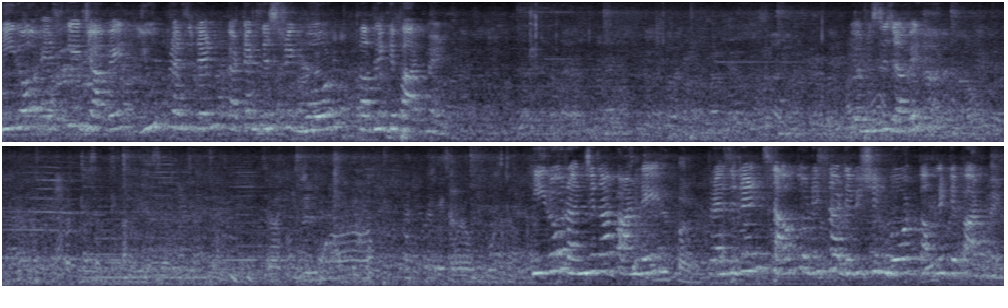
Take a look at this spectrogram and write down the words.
hero S K Javed youth president, Cuttack district board, public department. Mister Javed? Hero Ranjana Pande, president, south Odisha division board, public department.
